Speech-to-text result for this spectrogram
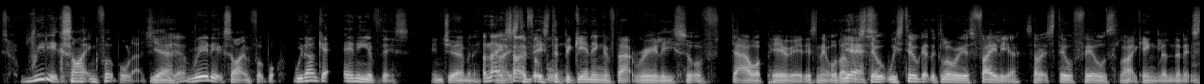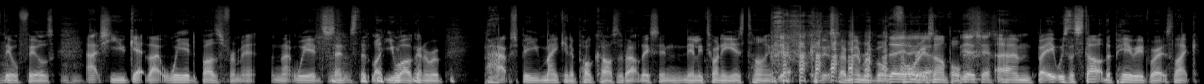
was really exciting football, actually. Yeah. Yeah. Really exciting football. We don't get any of this in Germany. And that No, it's, exciting the, it's the beginning of that really sort of dour period, isn't it? Although we still we still get the glorious failure, so it still feels like England, and it Mhm. still feels Mhm. actually you get that weird buzz from it, and that weird sense that like you are going to re- perhaps be making a podcast about this in nearly twenty years' time because it's so memorable. Yeah, for example, Yes, yes. Um, but it was the start of the period where it's like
